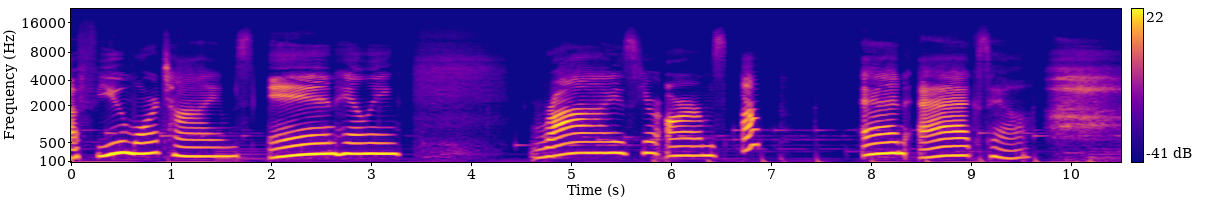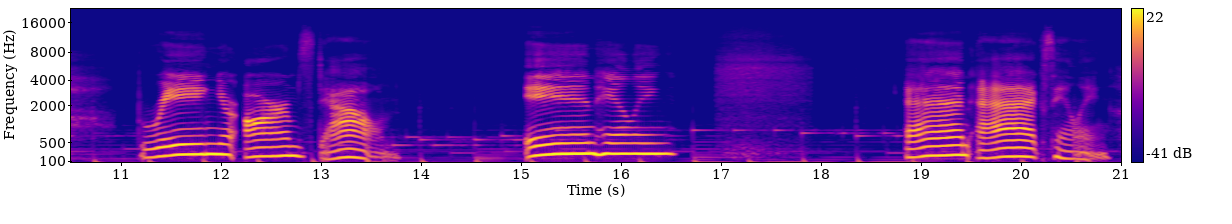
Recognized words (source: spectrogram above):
A few more times, inhaling, rise your arms up, and exhale. Bring your arms down. Inhaling and exhaling.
